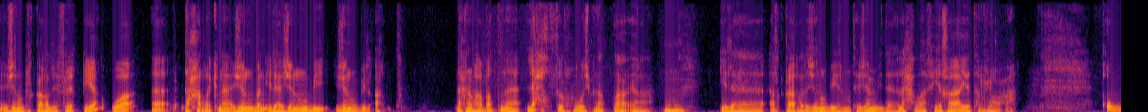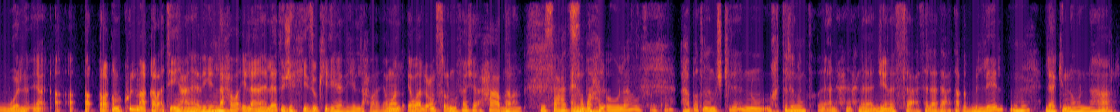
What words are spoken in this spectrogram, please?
جنوب القارة الإفريقية وتحركنا جنوبا إلى جنوب جنوب الأرض. نحن هبطنا لحظة الخروج من الطائرة إلى القارة الجنوبية المتجمدة. لحظة في غاية الروعة. اول يعني رغم كل ما قرأتيه عن هذه اللحظة الا انها لا تجهزك لهذه اللحظة. يظل يظل العنصر المفاجاه حاضرا في ساعات الصباح الأولى وصلت؟ هبطنا. المشكلة إنه مختلط. يعني إحنا جينا الساعة ثلاثة أعتقد بالليل لكنه النهار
